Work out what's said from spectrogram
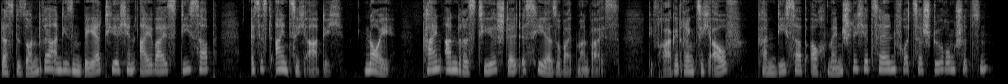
Das Besondere an diesem Bärtierchen-Eiweiß DSUB, es ist einzigartig, neu. Kein anderes Tier stellt es her, soweit man weiß. Die Frage drängt sich auf, kann DSUB auch menschliche Zellen vor Zerstörung schützen?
